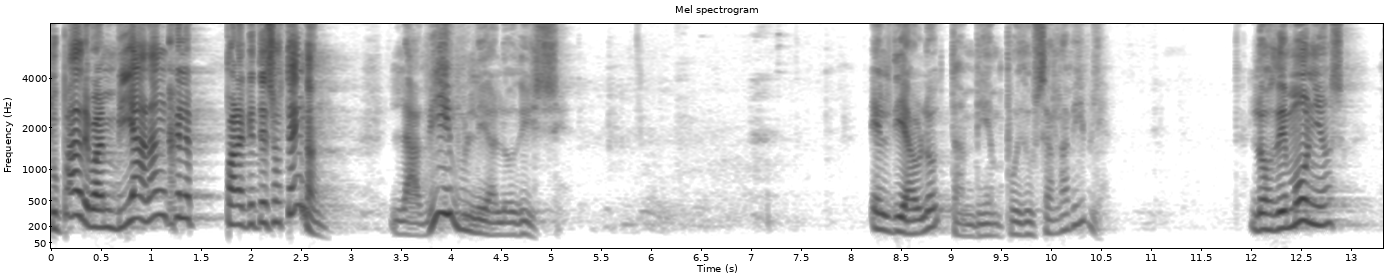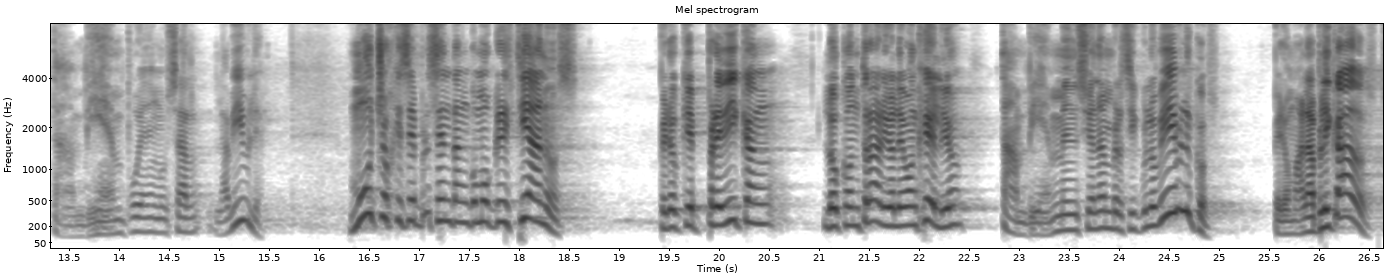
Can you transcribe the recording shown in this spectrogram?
tu Padre va a enviar ángeles para que te sostengan. La Biblia lo dice. El diablo también puede usar la Biblia. Los demonios también pueden usar la Biblia. Muchos que se presentan como cristianos, pero que predican lo contrario al Evangelio, también mencionan versículos bíblicos, pero mal aplicados.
